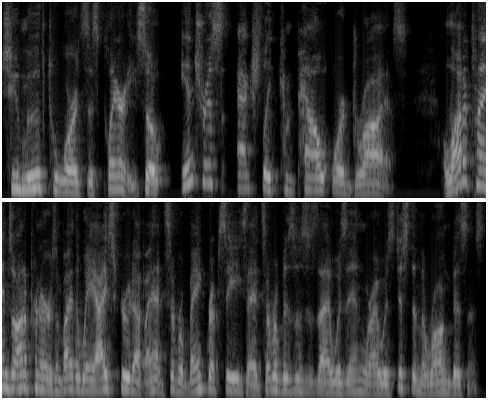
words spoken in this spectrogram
to move towards this clarity. So interests actually compel or draw us. A lot of times entrepreneurs, and by the way, I screwed up. I had several bankruptcies. I had several businesses I was in where I was just in the wrong business.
